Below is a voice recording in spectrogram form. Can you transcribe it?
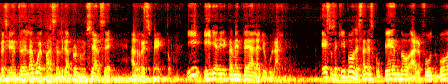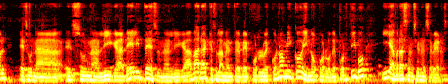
presidente de la UEFA, saldría a pronunciarse al respecto y iría directamente a la yugular. Estos equipos le están escupiendo al fútbol. Es una, es una liga de élite, es una liga vara que solamente ve por lo económico y no por lo deportivo y habrá sanciones severas.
